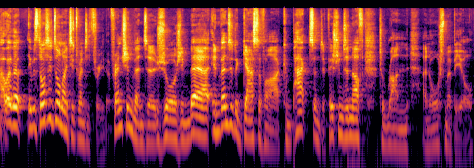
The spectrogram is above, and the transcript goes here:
However, it was not until 1923 that French inventor Georges Imbert invented a gasifier compact and efficient enough to run an automobile.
